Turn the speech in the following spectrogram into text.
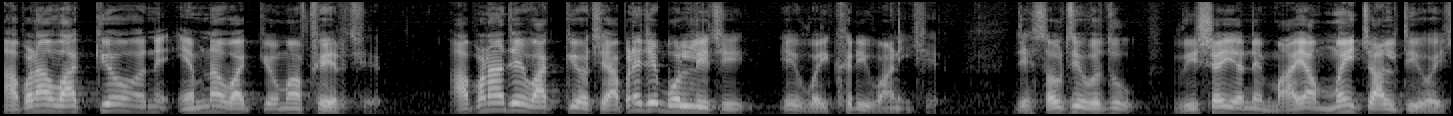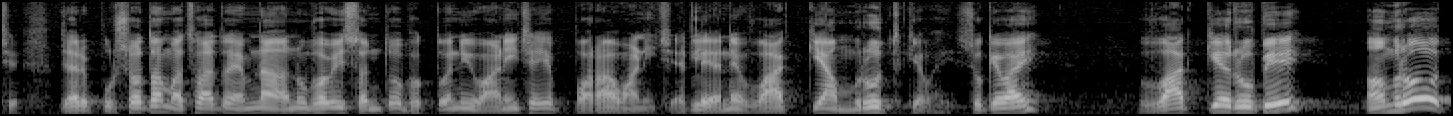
આપણા વાક્યો અને એમના વાક્યોમાં ફેર છે. આપણા જે વાક્યો છે, આપણે જે બોલીએ છીએ, એ વૈખરી વાણી છે. જે સૌથી વધુ વિષય અને માયામય ચાલતી હોય છે. જ્યારે પુરુષોત્તમ અથવા તો એમના અનુભવી સંતો, ભક્તોની વાણી છે એ પરાવાણી છે. એટલે એને વાક્યામૃત કહેવાય. શું કહેવાય? વાક્યરૂપી અમૃત.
